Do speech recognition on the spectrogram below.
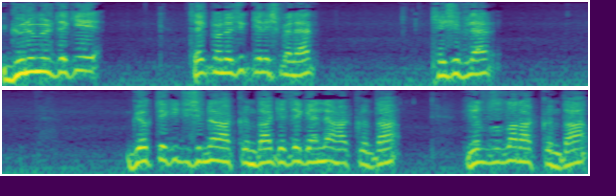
günümüzdeki teknolojik gelişmeler keşifler gökteki cisimler hakkında, gezegenler hakkında, yıldızlar hakkında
